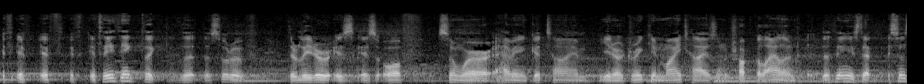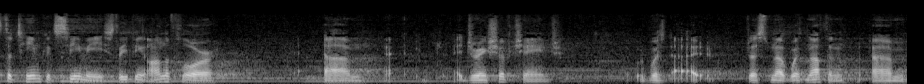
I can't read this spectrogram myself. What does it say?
if, if, if, if they think that the, the sort of their leader is, is off somewhere having a good time, you know, drinking Mai Tais on a tropical island, the thing is that since the team could see me sleeping on the floor um, during shift change, with, uh, just not, with nothing, um,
